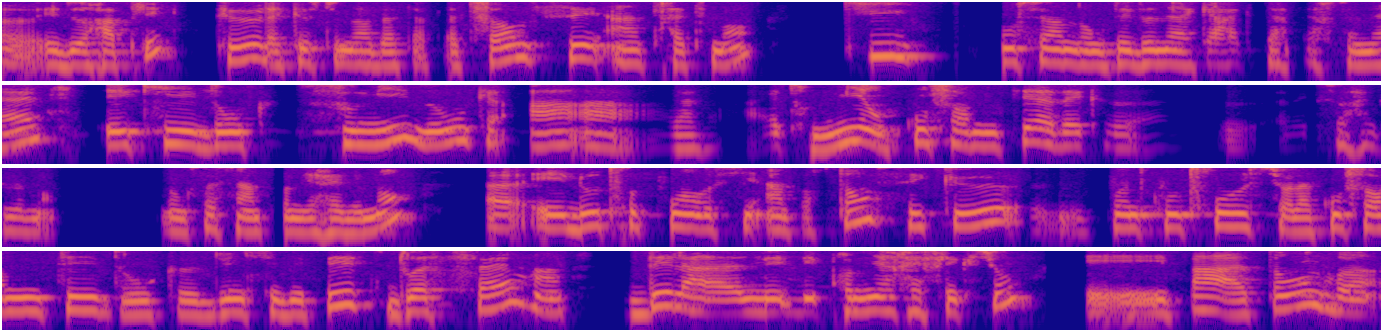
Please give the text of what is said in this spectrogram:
euh, et de rappeler que la Customer Data Platform, c'est un traitement qui concerne donc des données à caractère personnel et qui est donc soumis donc à être mis en conformité avec, euh, avec ce règlement. Donc ça, c'est un premier élément. Euh, et l'autre point aussi important, c'est que le point de contrôle sur la conformité donc euh, d'une CDP doit se faire dès la, les, premières réflexions et, pas attendre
